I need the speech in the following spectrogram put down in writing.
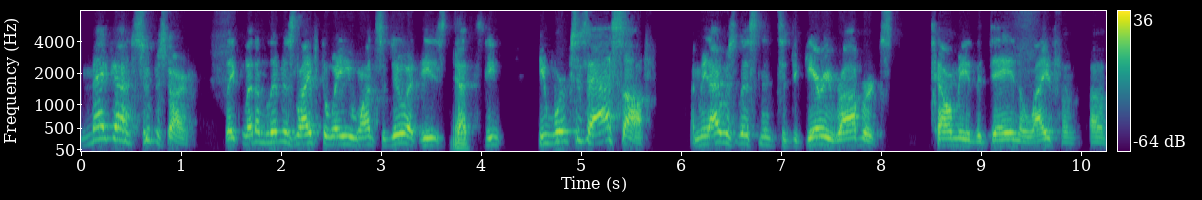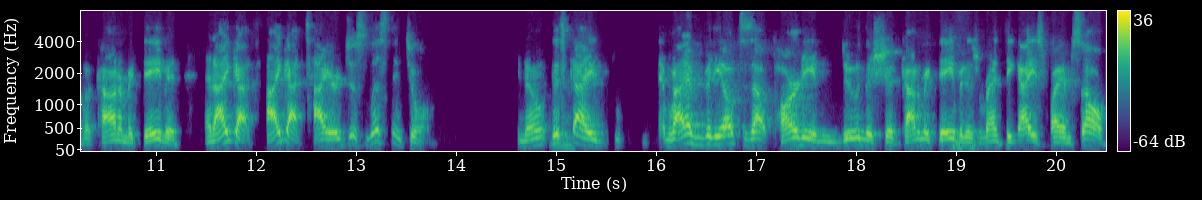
mega superstar. Like let him live his life the way he wants to do it. He's Yeah. that's he he works his ass off. I mean, I was listening to Gary Roberts tell me the day in the life of, of a Connor McDavid, and I got I got tired just listening to him. You know, this guy while everybody else is out partying and doing this shit, Connor McDavid is renting ice by himself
